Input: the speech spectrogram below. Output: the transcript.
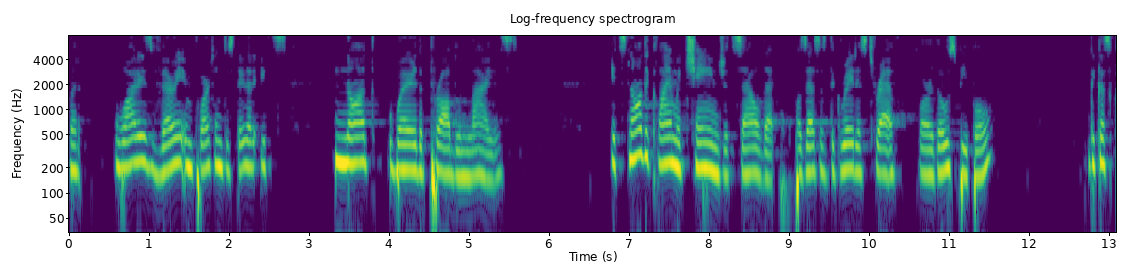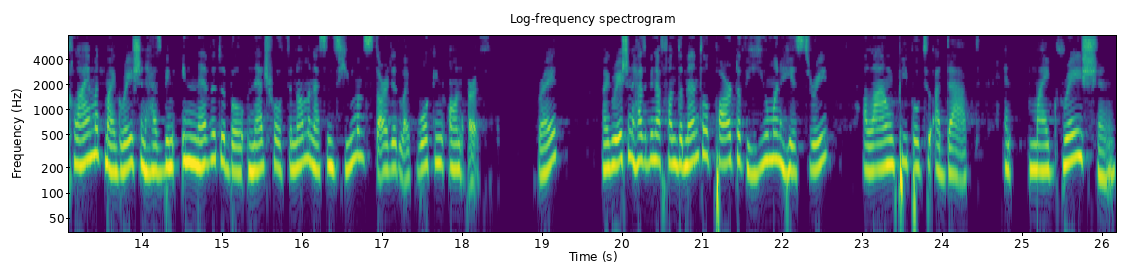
but what is very important to state that it's not where the problem lies. It's not the climate change itself that possesses the greatest threat for those people, because climate migration has been inevitable natural phenomena since humans started like walking on earth, right? Migration has been a fundamental part of human history, allowing people to adapt and migration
